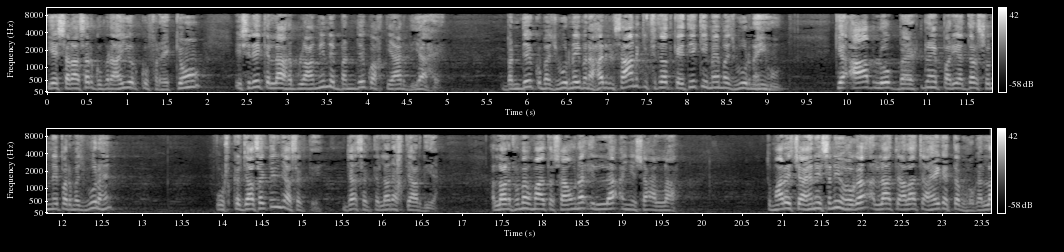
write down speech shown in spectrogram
یہ سراسر گمراہی اور کفر ہے۔ کیوں؟ اس لیے کہ اللہ رب العامین نے بندے کو اختیار دیا ہے۔ بندے کو مجبور نہیں بنا۔ ہر انسان کی فطرت کہتی ہے کہ میں مجبور نہیں ہوں۔ کیا آپ لوگ بیٹھنے پر یا در سننے پر مجبور ہیں؟ اٹھ کر جا سکتے نہیں جا سکتے؟ جا سکتے اللہ نے اختیار دیا۔ اللہ نے فرمایا تشاؤن اللہ شاء اللہ تمہارے چاہنے سے نہیں ہوگا، اللہ تعالیٰ چاہے گا تب ہوگا۔ اللہ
